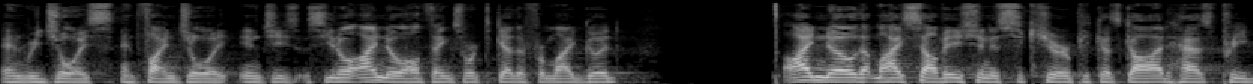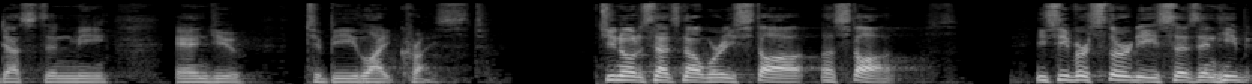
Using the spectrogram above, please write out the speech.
and rejoice and find joy in Jesus. You know, I know all things work together for my good. I know that my salvation is secure because God has predestined me and you to be like Christ. Do you notice that's not where he uh, stops? You see, verse 30 says, and he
